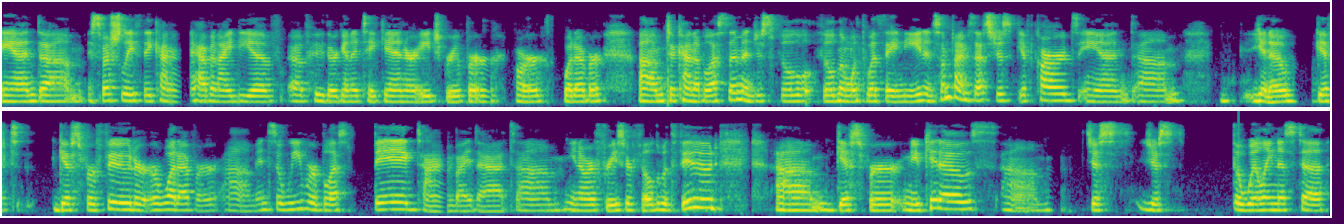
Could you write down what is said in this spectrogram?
And um, especially if they kind of have an idea of, of who they're going to take in or age group or, or whatever, um, to kind of bless them and just fill, fill them with what they need. And sometimes that's just gift cards and, um, you know, gift gifts for food or, or whatever. Um, and so we were blessed big time by that. Um, you know, our freezer filled with food, um, gifts for new kiddos, just just the willingness to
